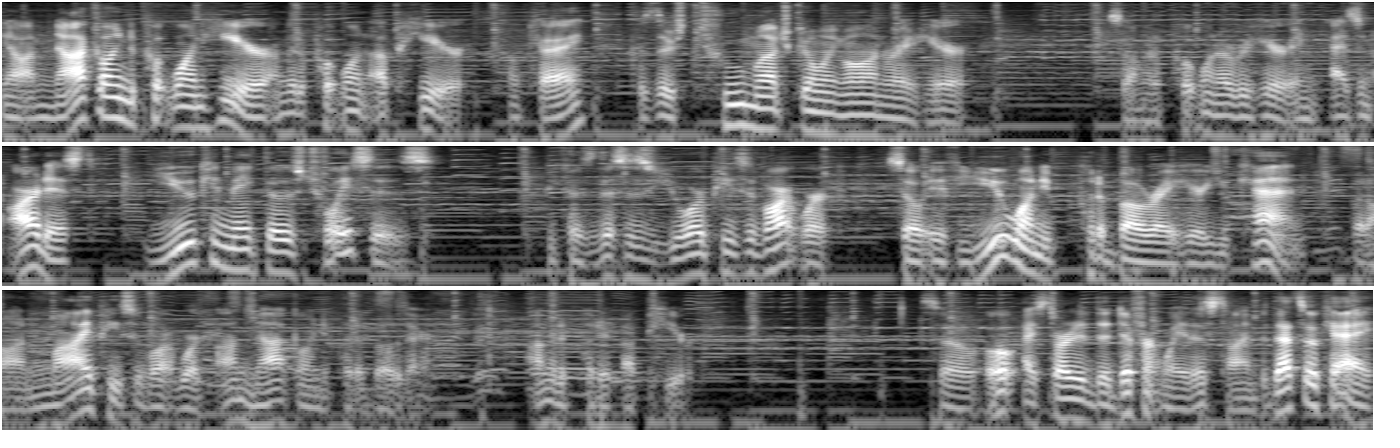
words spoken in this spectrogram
Now I'm not going to put one here, I'm going to put one up here, okay? Because there's too much going on right here. So I'm going to put one over here. And as an artist, you can make those choices because this is your piece of artwork. So if you want to put a bow right here, you can. But on my piece of artwork, I'm not going to put a bow there. I'm going to put it up here. So, oh, I started a different way this time, but that's okay.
